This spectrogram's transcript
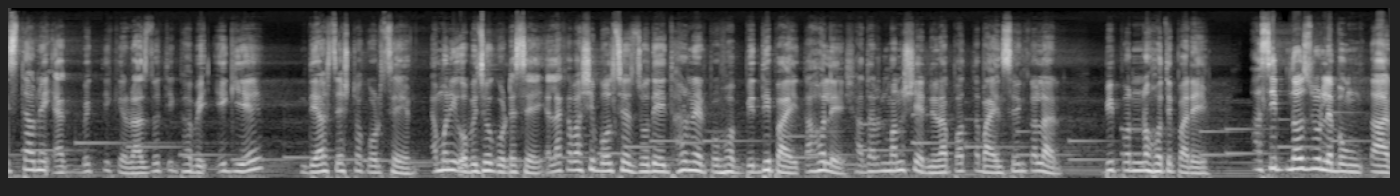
স্থানীয় এক ব্যক্তিকে রাজনৈতিকভাবে এগিয়ে দেওয়ার চেষ্টা করছে। এমনই অভিযোগ উঠেছে। এলাকাবাসী বলছে, যদি এই ধরনের প্রভাব বৃদ্ধি পায়, তাহলে সাধারণ মানুষের নিরাপত্তা বা আইনশৃঙ্খলার বিপন্ন হতে পারে। আসিফ নজরুল এবং তার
